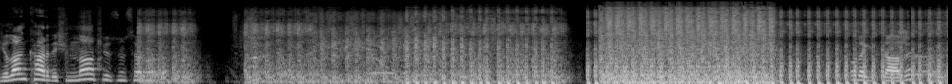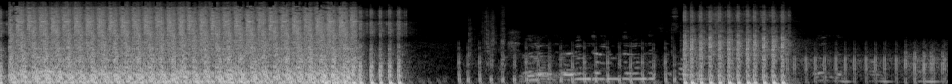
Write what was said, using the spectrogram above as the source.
Yılan kardeşim ne yapıyorsun sen orada? O da gitti abi. Bir kişi daha Önüm, orada. önümde önümde önümde ses aldım. Öldü. Tamam. tamam.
